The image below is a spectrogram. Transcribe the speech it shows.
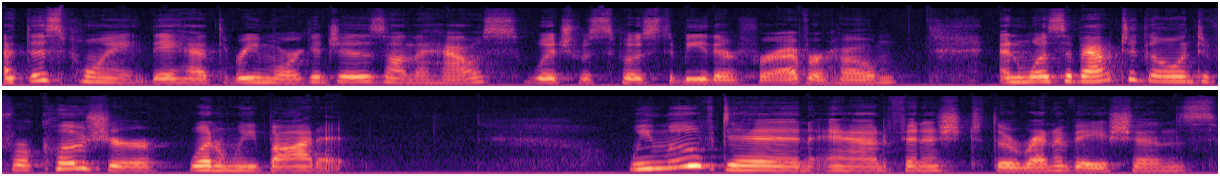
At this point, they had three mortgages on the house, which was supposed to be their forever home, and was about to go into foreclosure when we bought it. We moved in and finished the renovations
